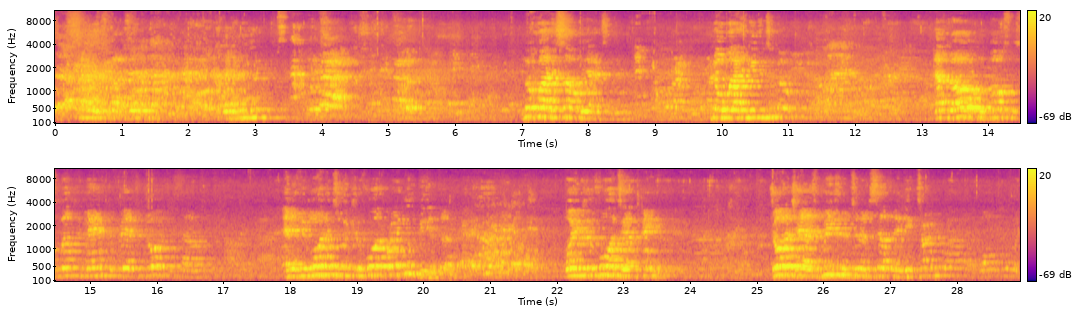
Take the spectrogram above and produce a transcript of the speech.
Several spots. Nobody saw the accident. Nobody needed to know. After all, the boss was wealthy man compared to George's house. And if he wanted to, he could afford a brand new BMW. Or he could afford to have painted. George has reasoned to himself and he turned around and walked away.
